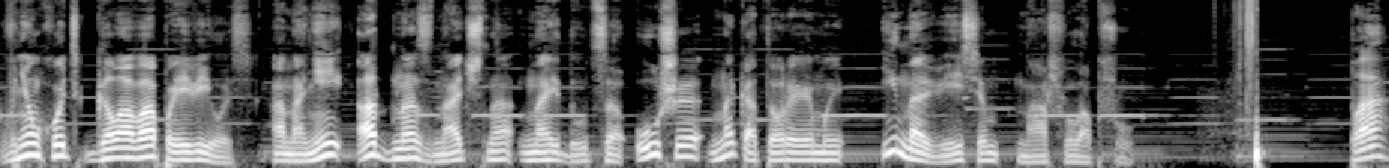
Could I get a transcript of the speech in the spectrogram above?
В нем хоть голова появилась, а на ней однозначно найдутся уши, на которые мы и навесим нашу лапшу. По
